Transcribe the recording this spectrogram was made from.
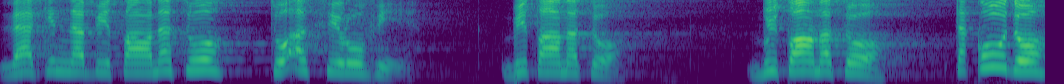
لكن بطانته تؤثر فيه. بطانته بطانته تقوده.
